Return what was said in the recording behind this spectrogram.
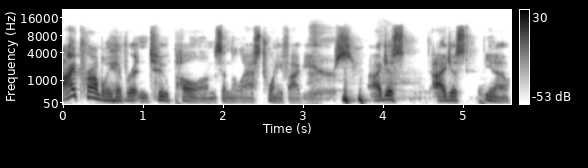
I probably have written two poems in the last 25 years. I just I just, you know,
